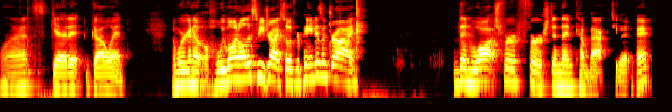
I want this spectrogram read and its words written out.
Let's get it going. And we're gonna, we want all this to be dry. So if your paint isn't dry, then watch for first and then come back to it, okay?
